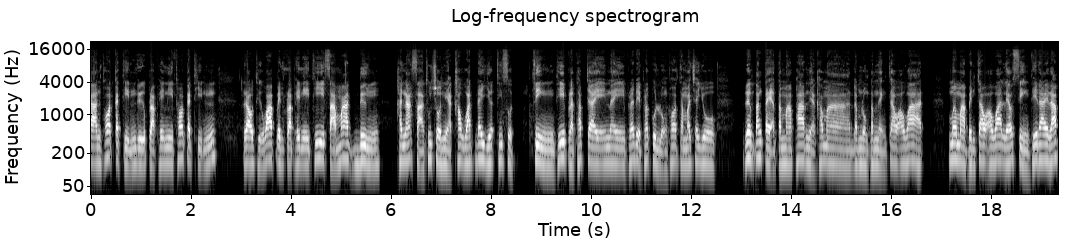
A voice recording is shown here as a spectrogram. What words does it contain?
การทอดกระถินหรือประเพณีทอดกระถิน เราถือว่าเป็นประเพณีที่สามารถดึงคณะสาธุชนเนี่ยเข้าวัดได้เยอะที่สุด สิ่งที่ประทับใจในพระเดชพระคุณหลวงพ่อธรรมชโย เริ่มตั้งแต่อัตมาภาพเนี่ยเข้ามาดำรงตำแหน่งเจ้าอาวาสเมื่อมาเป็นเจ้าอาวาสแล้วสิ่งที่ได้รับ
